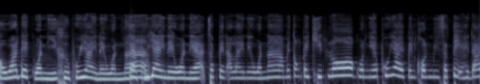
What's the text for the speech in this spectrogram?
เขาว่าเด็กวันนี้คือผู้ใหญ่ในวันหน้า แต่ผู้ใหญ่ในวันเนี้ยจะเป็นอะไรในวันหน้าไม่ต้องไปคิดลอกวันเนี้ยผู้ใหญ่เป็นคนมีสติให้ได้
